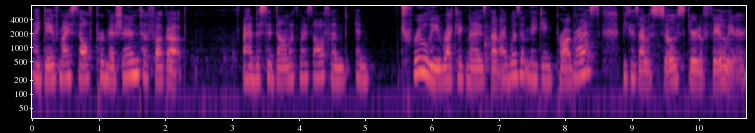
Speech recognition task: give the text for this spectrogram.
I gave myself permission to fuck up. I had to sit down with myself and and truly recognize that I wasn't making progress because I was so scared of failure.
